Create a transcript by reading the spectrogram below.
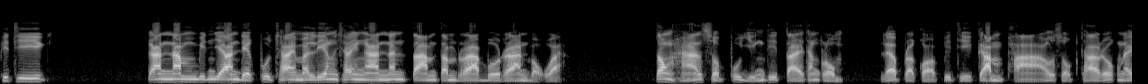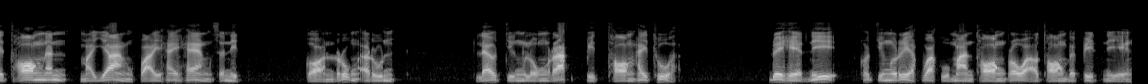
พิธีการนำวิญญาณเด็กผู้ชายมาเลี้ยงใช้งานนั้นตามตำราโบราณบอกว่า ต้องหาศพผู้หญิงที่ตายทั้งกลม แล้วประกอบพิธีกรรมผ่าเอาศพทารกในท้องนั้นมาย่างไฟให้แห้งสนิท ก่อนรุ่งอรุณ แล้วจึงลงรักปิดทองให้ทั่ว ด้วยเหตุนี้เขาจึงเรียกว่ากุมารทอง เพราะว่าเอาทองไปปิดนี่เอง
